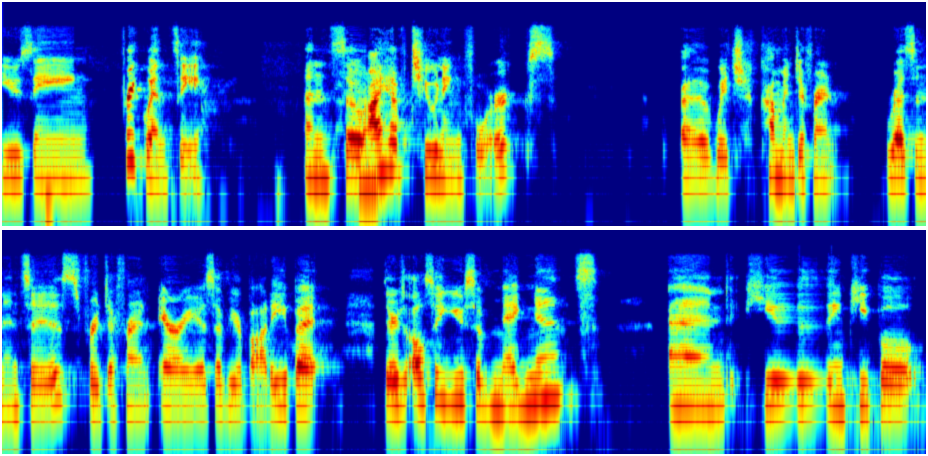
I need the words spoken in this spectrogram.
using frequency. And so Mhm. i have tuning forks uh, which come in different resonances for different areas of your body but there's also use of magnets and healing people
